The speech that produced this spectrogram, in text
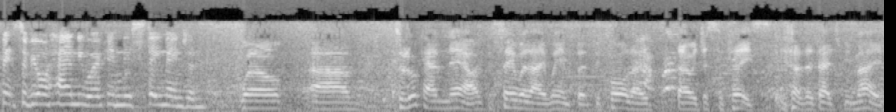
bits of your handiwork in this steam engine? Well, um, to look at them now, you can see where they went, but before they they were just a piece you know, that had to be made.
